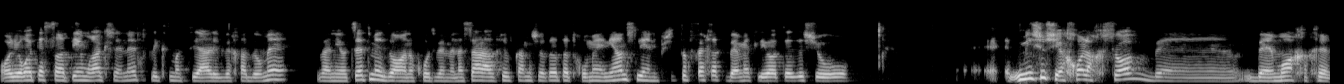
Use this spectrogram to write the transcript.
או לראות את הסרטים רק שנטפליקס מציעה לי וכדומה, ואני יוצאת מאזור הנוחות ומנסה להרחיב כמה שיותר את התחומי העניין שלי, אני פשוט הופכת באמת להיות איזשהו, מישהו שיכול לחשוב במוח אחר.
